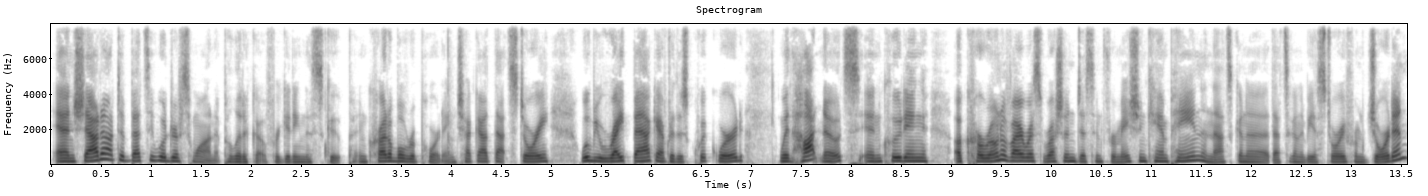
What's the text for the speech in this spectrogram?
And shout out to Betsy Woodruff Swan at Politico for getting the scoop. Incredible reporting. Check out that story. We'll be right back after this quick word with hot notes, including a coronavirus Russian disinformation campaign, and that's gonna that's gonna be a story from Jordan,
